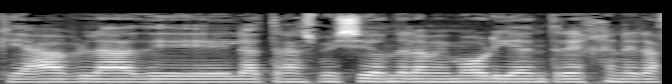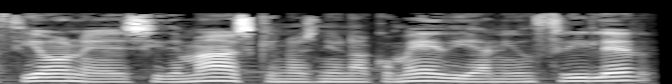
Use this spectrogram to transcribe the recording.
que habla de la transmisión de la memoria entre generaciones y demás, que no es ni una comedia ni un thriller,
